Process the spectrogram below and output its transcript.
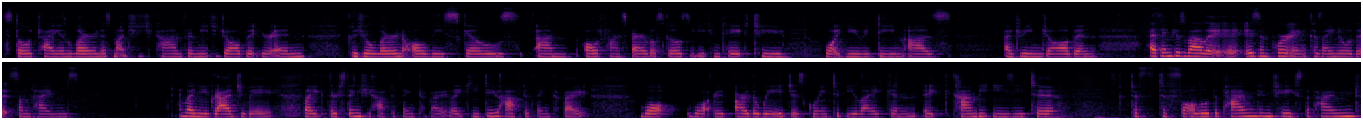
still try and learn as much as you can from each job that you're in because you'll learn all these skills and all transferable skills that you can take to what you would deem as a dream job and I think as well it, it is important because I know that sometimes when you graduate like there's things you have to think about like you do have to think about what what are, are the wages going to be like and it can be easy to to to follow the pound and chase the pound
